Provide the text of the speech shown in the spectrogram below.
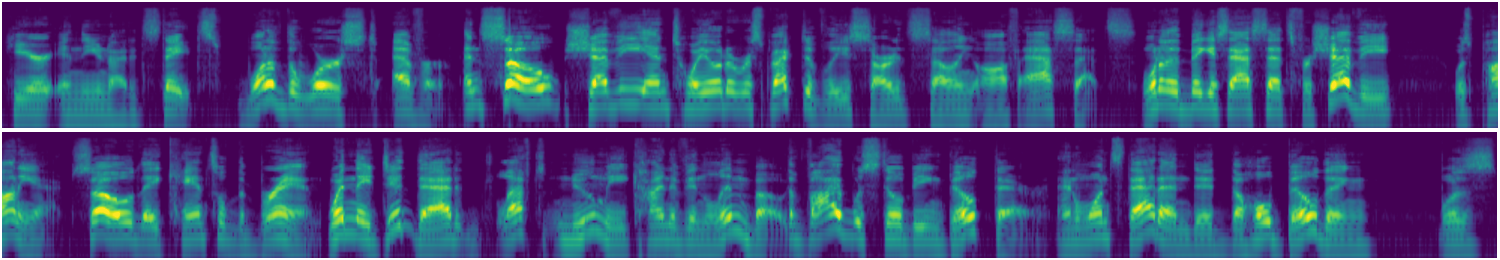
here in the United States, one of the worst ever. And so Chevy and Toyota respectively started selling off assets. One of the biggest assets for Chevy was Pontiac. So they canceled the brand. When they did that, it left NUMMI kind of in limbo. The vibe was still being built there. And once that ended, the whole building was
